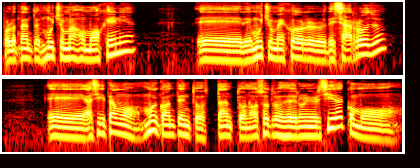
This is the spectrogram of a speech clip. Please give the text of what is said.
por lo tanto es mucho más homogénea, eh, de mucho mejor desarrollo, así que estamos muy contentos, tanto nosotros desde la universidad como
